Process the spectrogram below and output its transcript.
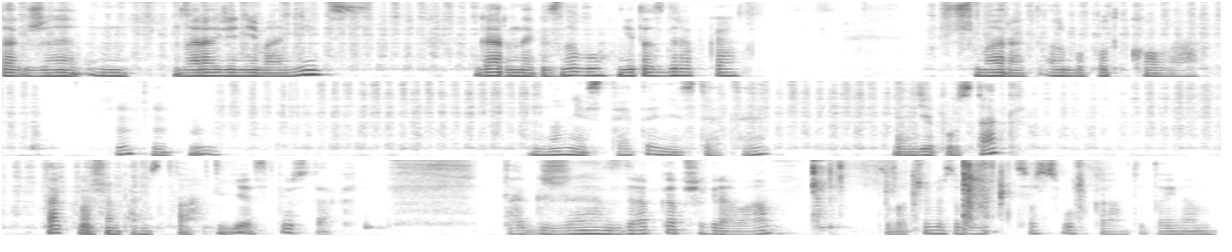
Także mm, na razie nie ma nic. Garnek znowu, nie ta zdrabka. Szmaragd albo podkowa. Hmm, hmm, hmm. No niestety, niestety. Będzie pustak? Tak, proszę Państwa, jest pustak. Także zdrabka przegrała. Zobaczymy sobie, co słówka tutaj nam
